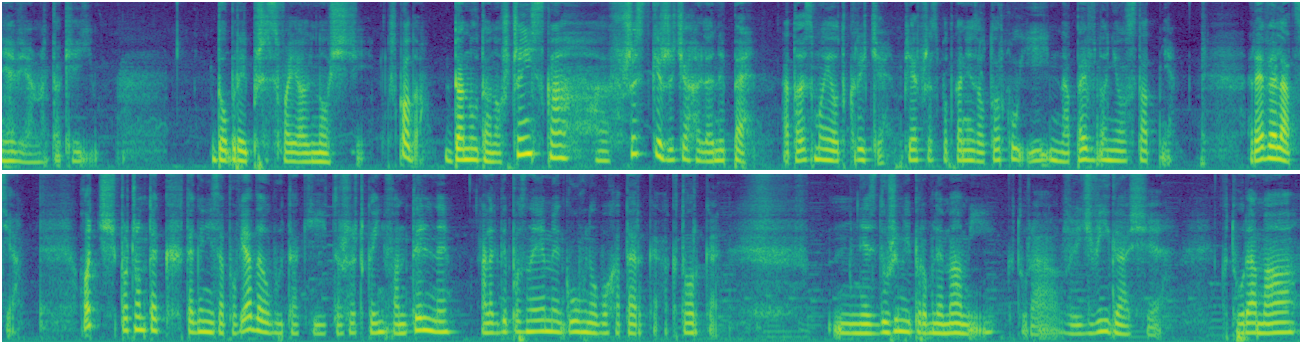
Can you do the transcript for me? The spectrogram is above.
nie wiem, takiej dobrej przyswajalności. Szkoda. Danuta Noszczyńska, Wszystkie życia Heleny P. A to jest moje odkrycie. Pierwsze spotkanie z autorką i na pewno nie ostatnie. Rewelacja. Choć początek tego nie zapowiadał, był taki troszeczkę infantylny, ale gdy poznajemy główną bohaterkę, aktorkę, z dużymi problemami, która wydźwiga się, która ma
